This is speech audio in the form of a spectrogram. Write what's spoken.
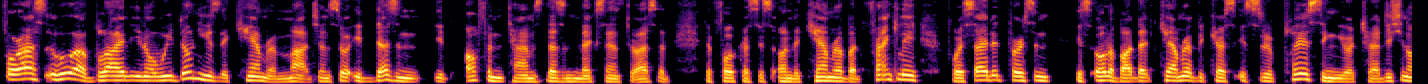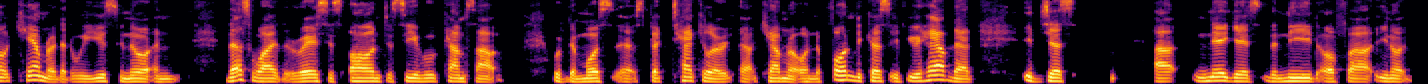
for us who are blind, you know, we don't use the camera much. And so it doesn't, it oftentimes doesn't make sense to us that the focus is on the camera. But frankly, for a sighted person, it's all about that camera because it's replacing your traditional camera that we used to know. And that's why the race is on to see who comes out with the most uh, spectacular uh, camera on the phone. Because if you have that, it just uh, negates the need of, uh, you know,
